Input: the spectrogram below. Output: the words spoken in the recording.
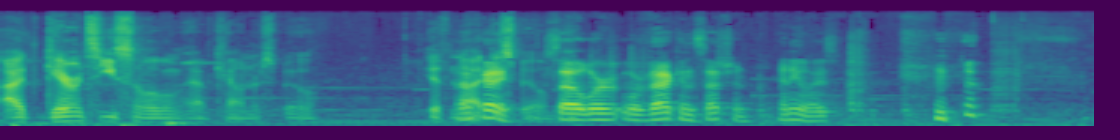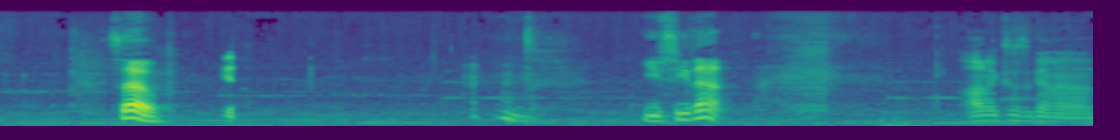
I guarantee some of them have counterspell, if not okay, dispel. so we're we're back in session. Anyways, so Yeah. you see that? Onyx is gonna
